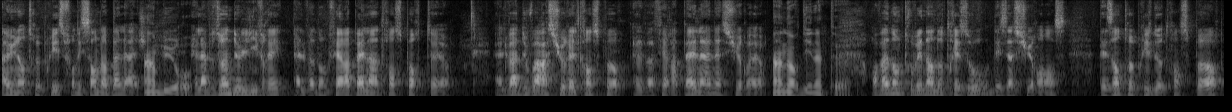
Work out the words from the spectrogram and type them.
à une entreprise fournissant de l'emballage. Un bureau. Elle a besoin de le livrer. Elle va donc faire appel à un transporteur. Elle va devoir assurer le transport. Elle va faire appel à un assureur. Un ordinateur. On va donc trouver dans notre réseau des assurances, des entreprises de transport,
